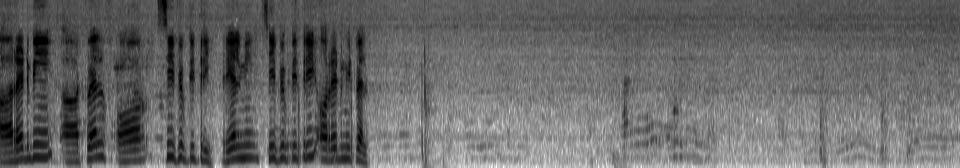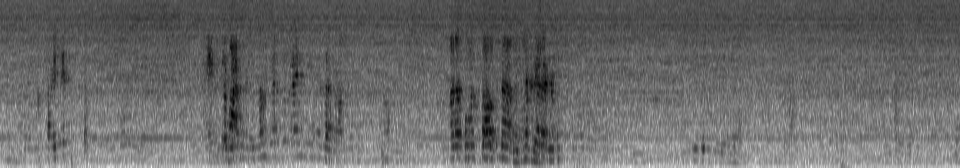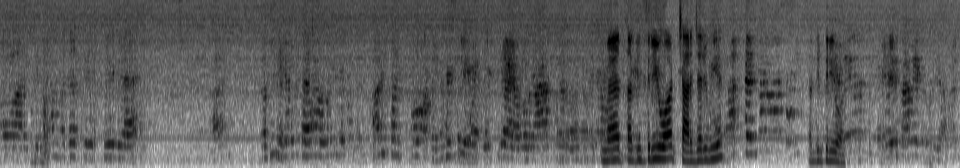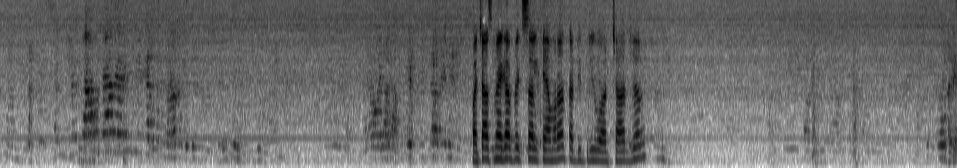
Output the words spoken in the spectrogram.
Redmi twelve और C fifty three Realme C fifty three और Redmi twelve thirty three watt charger भी है। Thirty three watt पचास megapixel camera thirty three watt charger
